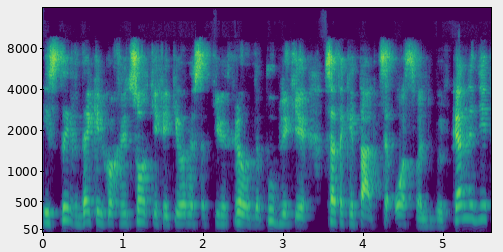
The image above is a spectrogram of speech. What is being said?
І з тих декількох відсотків, які вони все таки відкрили для публіки, все таки так, це Освальд бив Кеннеді,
